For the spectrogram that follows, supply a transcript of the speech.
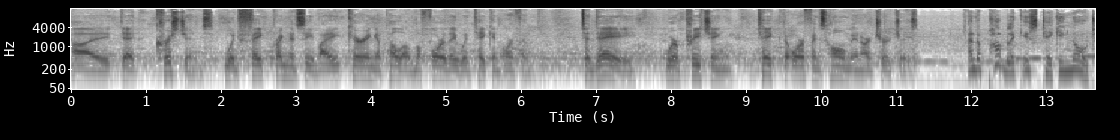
uh, that Christians would fake pregnancy by carrying a pillow before they would take an orphan. Today, we're preaching take the orphans home in our churches. And the public is taking note.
